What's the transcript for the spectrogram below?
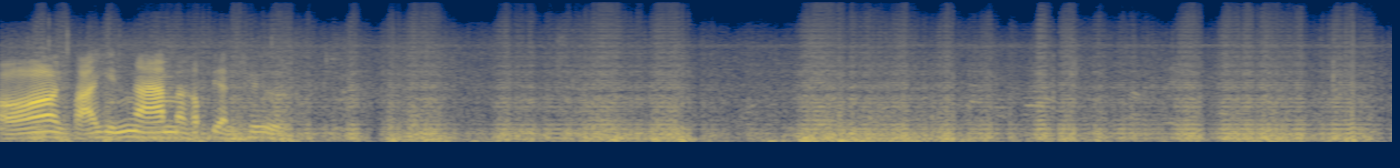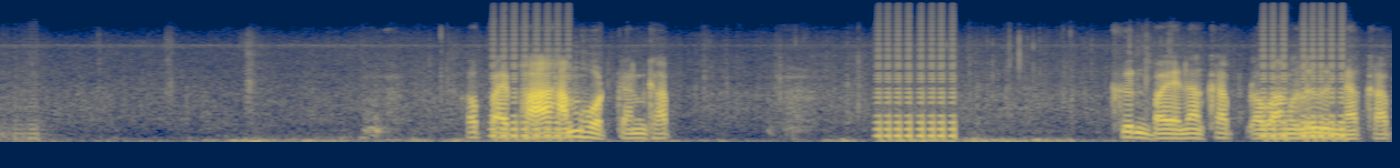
อ๋อผาหินงามนะครับ เปลี่ยนชื่อ เขาไปผาหำหดกันครับ ขึ้นไปนะครับ ระวังลื่นนะครับ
